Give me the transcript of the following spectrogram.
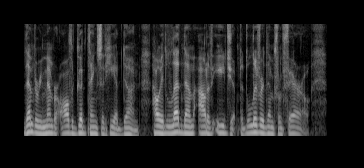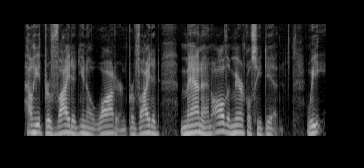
them to remember all the good things that he had done, how he had led them out of Egypt and delivered them from Pharaoh, how he had provided, you know, water and provided manna and all the miracles he did. We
